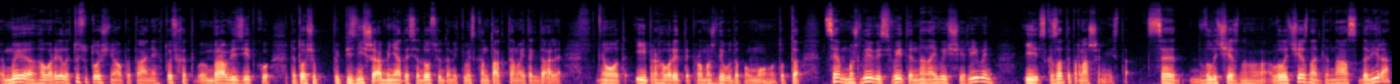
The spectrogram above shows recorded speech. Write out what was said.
ми говорили, хтось уточнював питання, хтось брав візитку для того, щоб пізніше обмінятися досвідом, якимись контактами і так далі. От, і проговорити про можливу допомогу. Тобто, це можливість вийти на найвищий рівень і сказати про наше місто. Це величезного, величезна для нас довіра,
